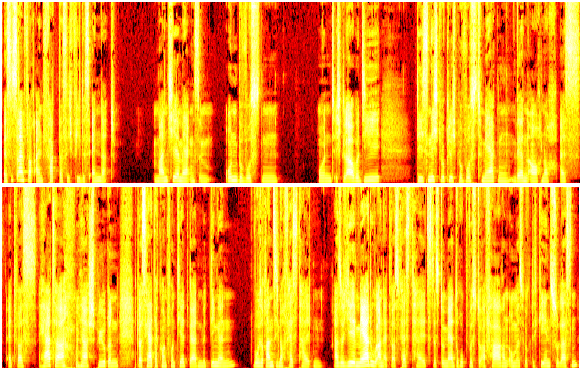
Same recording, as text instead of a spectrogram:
es ist einfach ein Fakt, dass sich vieles ändert. Manche merken es im Unbewussten und ich glaube, die, die es nicht wirklich bewusst merken, werden auch noch es etwas härter ja, spüren, etwas härter konfrontiert werden mit Dingen, woran sie noch festhalten. Also je mehr du an etwas festhältst, desto mehr Druck wirst du erfahren, um es wirklich gehen zu lassen.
